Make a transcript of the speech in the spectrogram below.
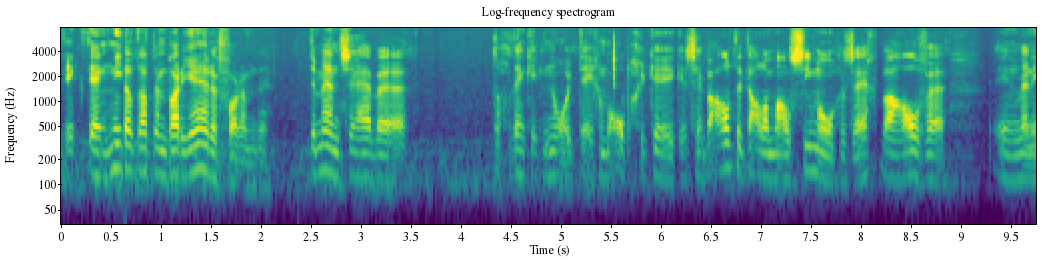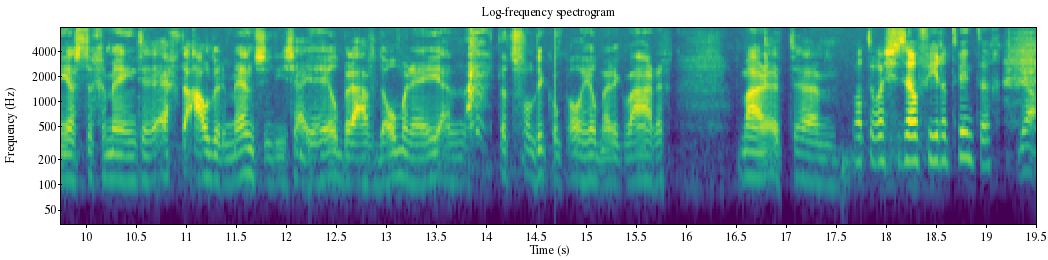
ik denk niet dat dat een barrière vormde. De mensen hebben toch denk ik nooit tegen me opgekeken. Ze hebben altijd allemaal Simon gezegd, behalve in mijn eerste gemeente echte oudere mensen. Die zeiden heel braaf dominee en dat vond ik ook wel heel merkwaardig. Maar het... Um... Want toen was je zelf 24. Ja.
